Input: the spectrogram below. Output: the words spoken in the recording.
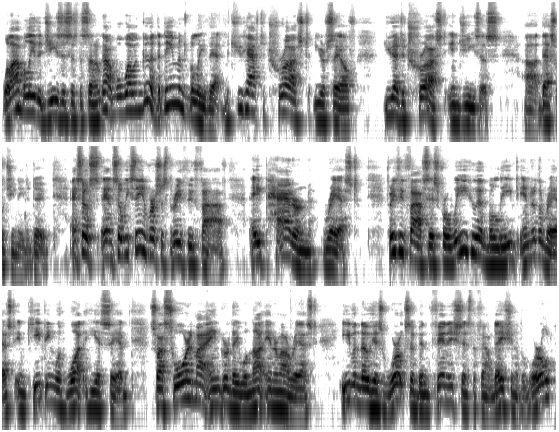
well, I believe that Jesus is the Son of God. Well, well and good. The demons believe that, but you have to trust yourself. You have to trust in Jesus. Uh, that's what you need to do. And so, and so we see in verses three through five a pattern rest. Three through five says, "For we who have believed enter the rest, in keeping with what he has said. So I swore in my anger, they will not enter my rest." Even though his works have been finished since the foundation of the world,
